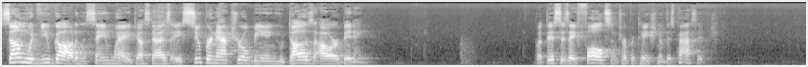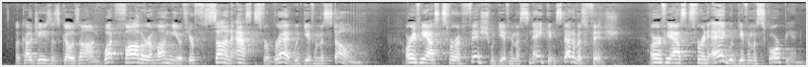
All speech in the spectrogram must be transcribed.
Some would view God in the same way, just as a supernatural being who does our bidding. But this is a false interpretation of this passage. Look how Jesus goes on. What father among you, if your son asks for bread, would give him a stone? Or if he asks for a fish, would give him a snake instead of a fish? Or if he asks for an egg, would give him a scorpion?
